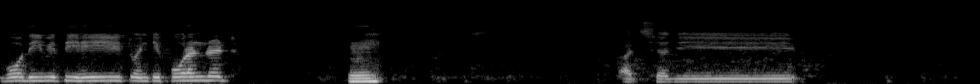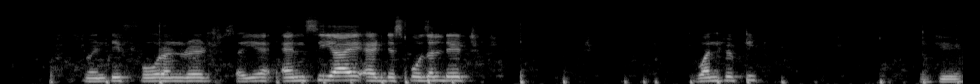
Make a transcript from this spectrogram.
वो दी हुई थी ही ट्वेंटी फोर हंड्रेड। हम्म। अच्छा जी। ट्वेंटी फोर हंड्रेड सही है। N C I at disposal date one fifty जी।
